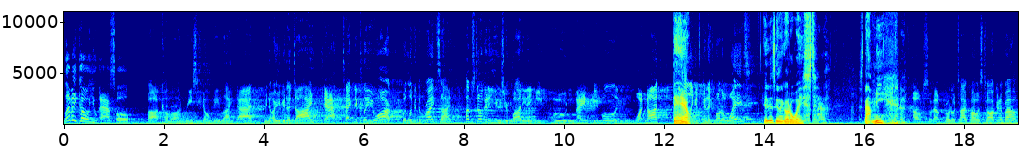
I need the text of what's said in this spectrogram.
Let me go, you asshole! Ah, come on, Rhys, don't be like that. I mean, are you gonna die? Yeah, technically you are. But look at the bright side. I'm still gonna use your body to eat food and bang people and whatnot. Damn. It's not like it's gonna go to waste. It is gonna go to waste. It's not me. Oh, so that prototype I was talking about?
